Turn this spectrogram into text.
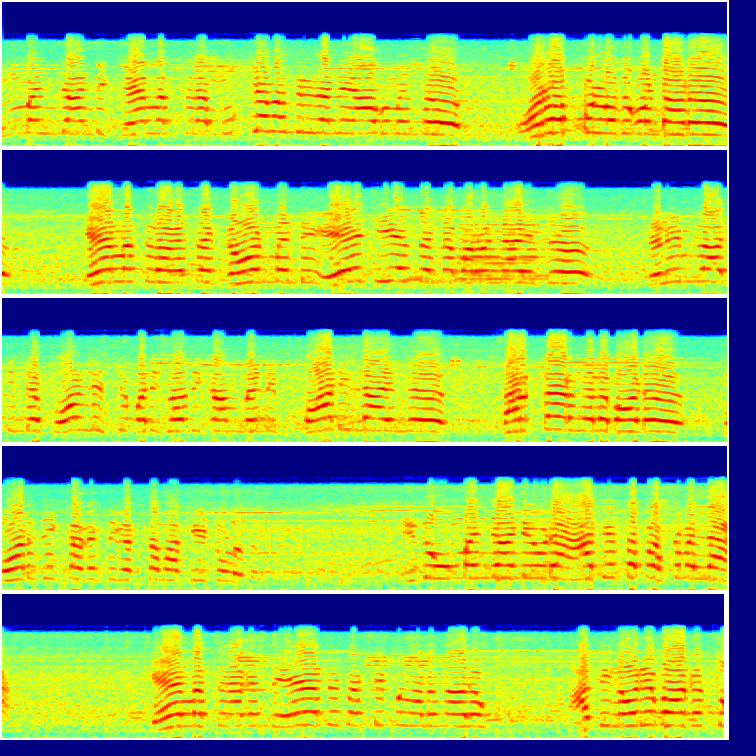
ഉമ്മൻചാണ്ടി കേരളത്തിലെ മുഖ്യമന്ത്രി തന്നെയാകുമെന്ന് ഉറപ്പുള്ളത് കൊണ്ടാണ് കേരളത്തിനകത്തെ ഗവൺമെന്റ് എ ജി എം തന്നെ പറഞ്ഞയച്ച് സലീം രാജിന്റെ ഫോൺ ലിസ്റ്റ് പരിശോധിക്കാൻ വേണ്ടി പാടില്ല എന്ന് സർക്കാർ നിലപാട് കോടതിക്കകത്ത് വ്യക്തമാക്കിയിട്ടുള്ളത്. ഇത് ഉമ്മൻചാണ്ടിയുടെ ആദ്യത്തെ പ്രശ്നമല്ല. കേരളത്തിനകത്ത് ഏത് തട്ടിപ്പ് നടന്നാലും അതിലൊരു ഭാഗത്ത്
